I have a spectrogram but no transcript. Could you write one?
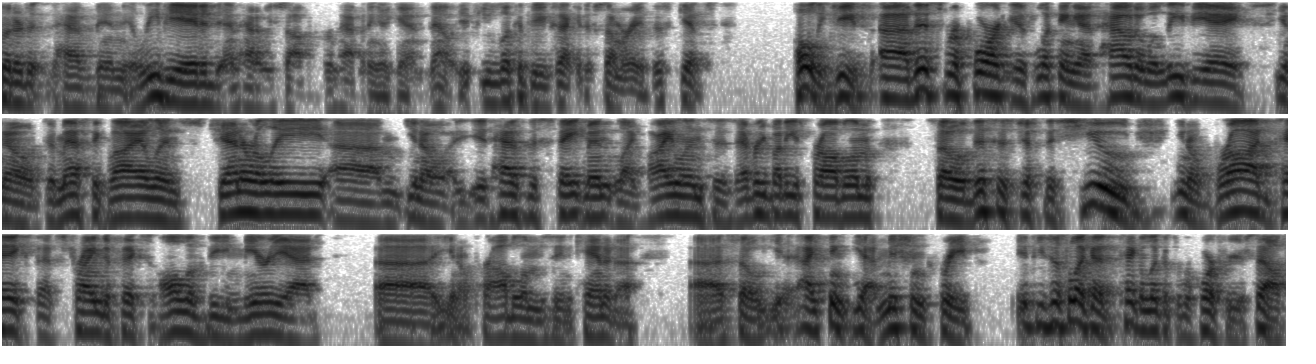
could it have been alleviated and how do we stop it from happening again? Now if you look at the executive summary this gets holy geez uh, this report is looking at how to alleviate you know domestic violence generally. Um, you know it has the statement like violence is everybody's problem. So this is just this huge you know broad take that's trying to fix all of the myriad uh, you know problems in canada. Uh, so yeah, i think yeah mission creep. If you just look at take a look at the report for yourself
